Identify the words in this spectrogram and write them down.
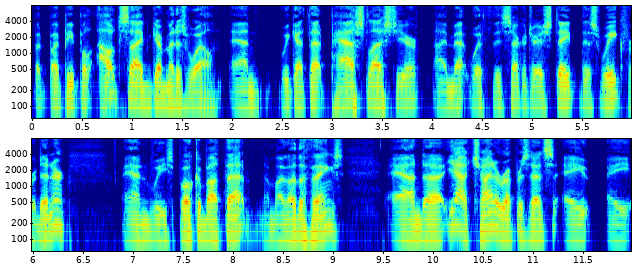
but by people outside government as well. And we got that passed last year. I met with the Secretary of State this week for dinner, and we spoke about that, among other things. And uh, yeah, China represents a, a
